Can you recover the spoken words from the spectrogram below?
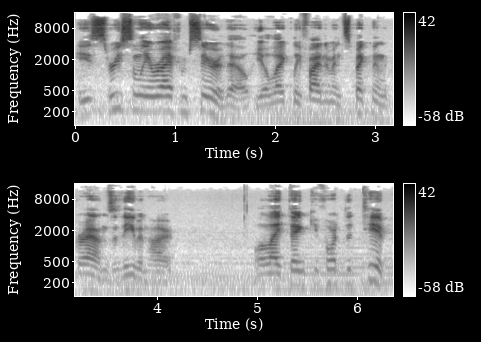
He's recently arrived from Cyrodiil. You'll likely find him inspecting the grounds at Ebonheart. Well, I thank you for the tip.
